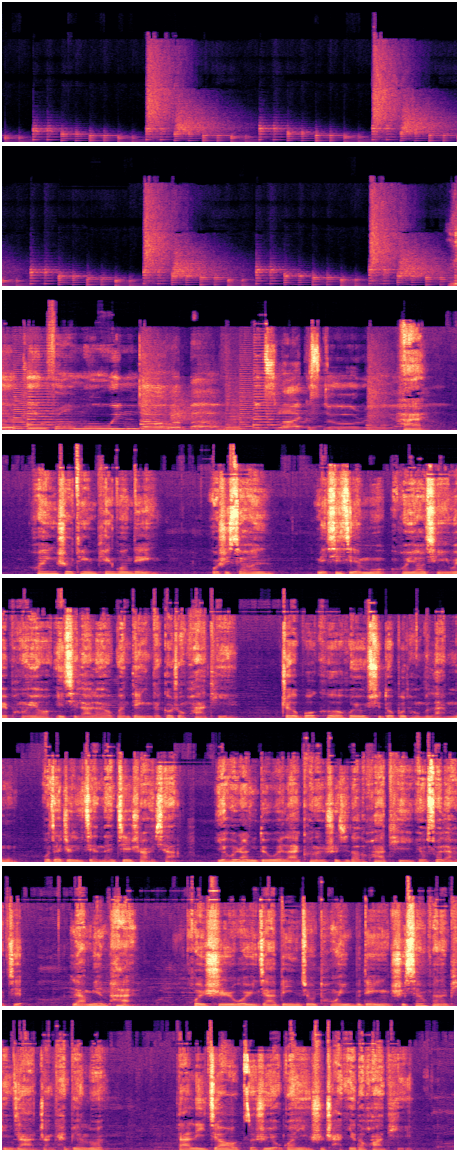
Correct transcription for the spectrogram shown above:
嗨，欢迎收听偏光电影，我是肖恩。每期节目会邀请一位朋友一起聊聊有关电影的各种话题。这个播客会有许多不同的栏目，我在这里简单介绍一下，也会让你对未来可能涉及到的话题有所了解。两面派会是我与嘉宾就同一部电影持相反的评价展开辩论。大立交则是有关影视产业的话题。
